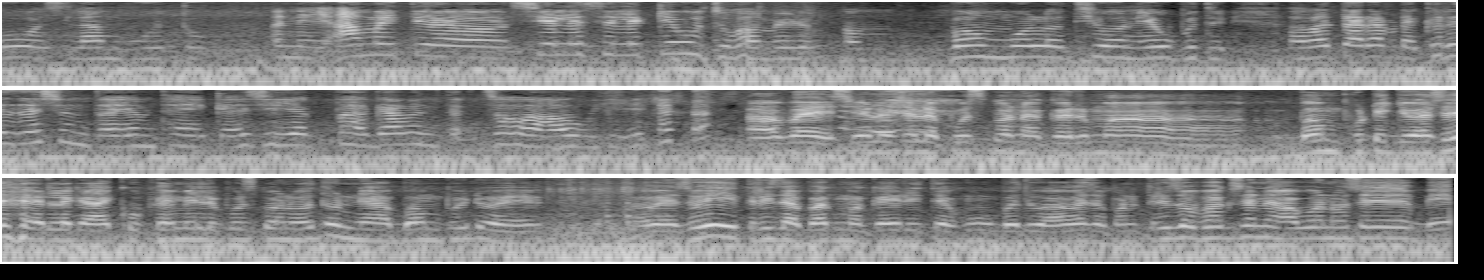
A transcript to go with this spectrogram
બહુ જ લાંબુ હતું. અને આમાંય તે છેલ્લે છેલ્લે કેવું જોવા મળ્યું આમ? બમ મોલો થયો ને એવું બધું. હવે અત્યારે આપણે ઘરે જઈશું તો એમ થાય કે હજી એક ભાગ આવે ને તો જોવા આવીએ. હા ભાઈ, છેલ્લે છેલ્લે પુષ્પાના ઘરમાં બમ ફૂટી ગયો છે એટલે કે આખું ફેમિલી પુષ્પાનું હતું ને આ બમ ફૂટ્યો છે. હવે જોઈએ ત્રીજા ભાગમાં કઈ રીતે હું બધું આવે છે. પણ ત્રીજો ભાગ છે ને, આવવાનો છે બે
